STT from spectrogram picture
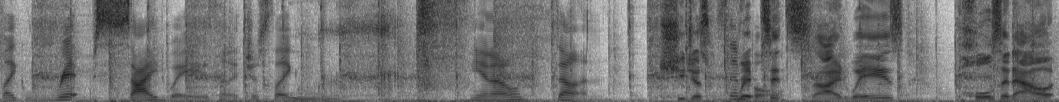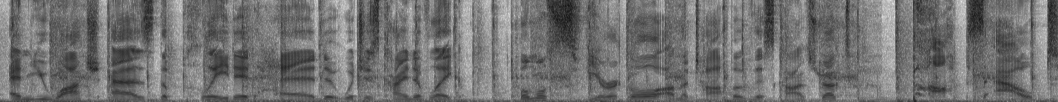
like rips sideways and it just like, you know, done. She just Simple. rips it sideways, pulls it out, and you watch as the plated head, which is kind of like almost spherical on the top of this construct, pops out,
